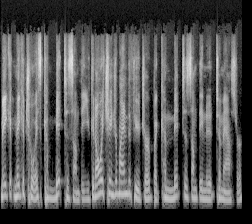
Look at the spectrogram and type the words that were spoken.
make it, make a choice, commit to something. You can always change your mind in the future, but commit to something to, to master.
